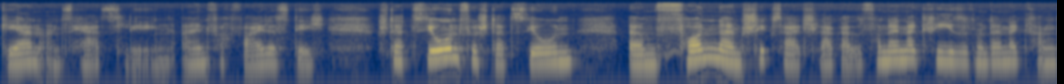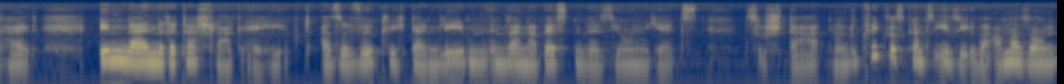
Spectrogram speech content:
gern ans Herz legen. Einfach weil es dich Station für Station ähm, von deinem Schicksalsschlag, also von deiner Krise, von deiner Krankheit in deinen Ritterschlag erhebt. Also wirklich dein Leben in seiner besten Version jetzt zu starten. Und du kriegst es ganz easy über Amazon.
